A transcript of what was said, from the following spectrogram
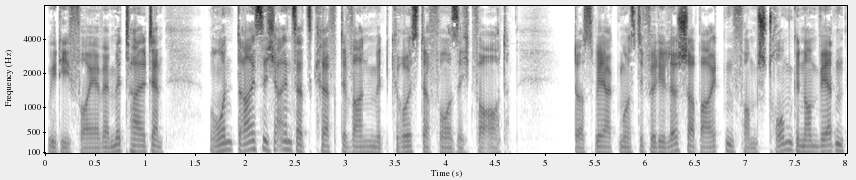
wie die Feuerwehr mitteilte. Rund 30 Einsatzkräfte waren mit größter Vorsicht vor Ort. Das Werk musste für die Löscharbeiten vom Strom genommen werden.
